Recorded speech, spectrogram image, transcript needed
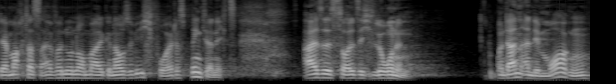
der macht das einfach nur noch mal genauso wie ich vorher, das bringt ja nichts. Also es soll sich lohnen. Und dann an dem Morgen,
